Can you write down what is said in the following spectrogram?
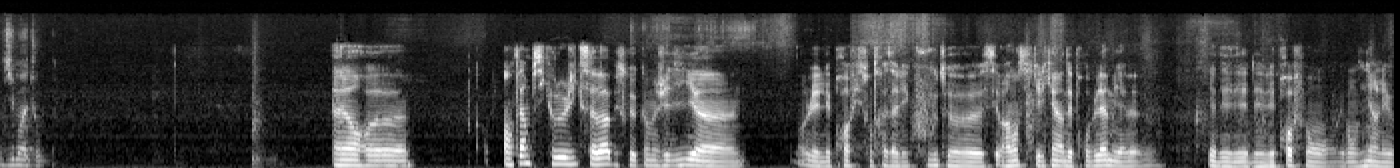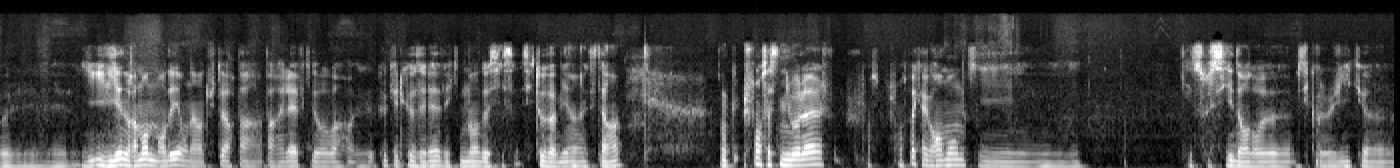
Dis-moi tout. Alors, en termes psychologiques, ça va, parce que comme j'ai dit, les, profs, ils sont très à l'écoute. Euh, c'est vraiment si quelqu'un a des problèmes, il y a, des, les profs vont, vont venir, ils viennent vraiment demander. On a un tuteur par, élève qui doit avoir euh, que quelques élèves et qui demande si, tout va bien, etc. Donc je pense à ce niveau-là, je je pense pas qu'il y a grand monde qui, qui ait souci d'ordre psychologique, euh,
